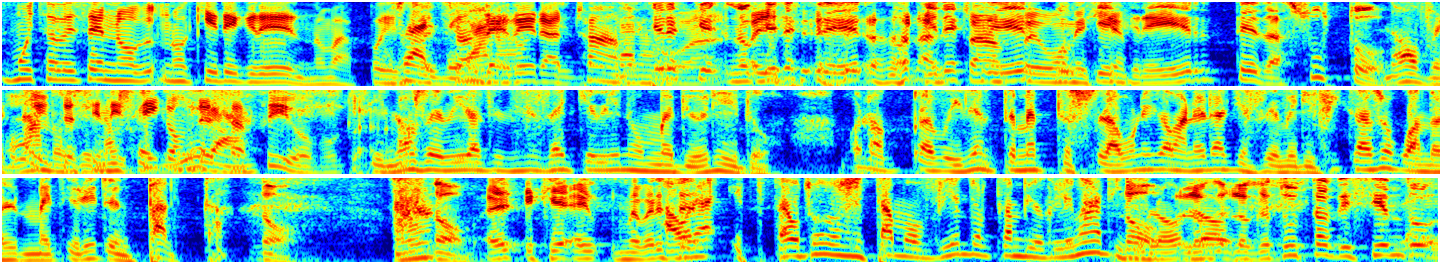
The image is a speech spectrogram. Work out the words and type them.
muchas veces no, no quiere creer nomás. Pues, o sea, de ver a Trump. No quieres, que, no quieres creer, no quieres creer porque creer te da susto. No, Fernando, te si significa no se viera, un desafío. Pues, claro. Si no se viera, si dices, hay que viene un meteorito. Bueno, evidentemente es la única manera que se verifica eso cuando el meteorito impacta. No ¿Ah? No, es que eh, me parece. Ahora, todos estamos viendo el cambio climático. No, lo, que tú estás diciendo.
